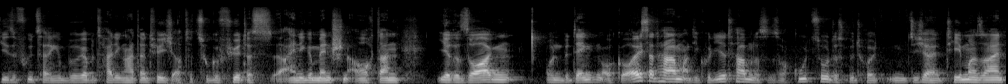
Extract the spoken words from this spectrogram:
Diese frühzeitige Bürgerbeteiligung hat natürlich auch dazu geführt, dass einige Menschen auch dann ihre Sorgen und Bedenken auch geäußert haben, artikuliert haben. Das ist auch gut so. Das wird heute mit Sicherheit Thema sein.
